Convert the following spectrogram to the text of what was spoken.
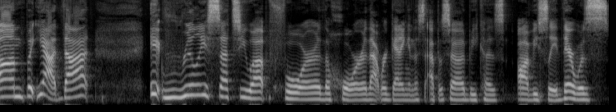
Um, but yeah, that it really sets you up for the horror that we're getting in this episode because obviously there was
